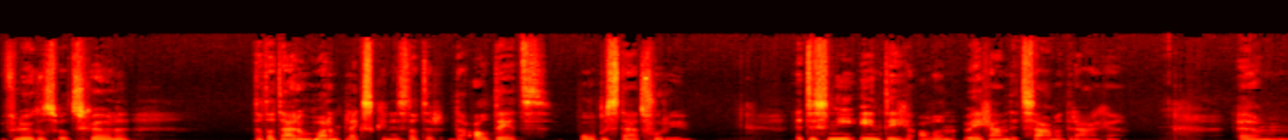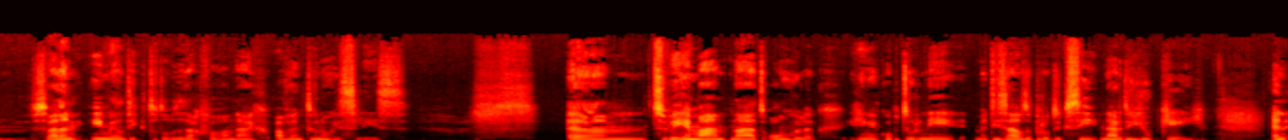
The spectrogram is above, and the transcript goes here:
vleugels wilt schuilen, dat dat daar een warm plekje is, dat er dat altijd open staat voor u. Het is niet één tegen allen, wij gaan dit samen dragen. Um, het is wel een e-mail die ik tot op de dag van vandaag af en toe nog eens lees. Um, twee maanden na het ongeluk ging ik op tournee met diezelfde productie naar de UK. En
